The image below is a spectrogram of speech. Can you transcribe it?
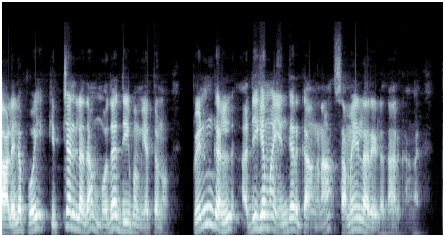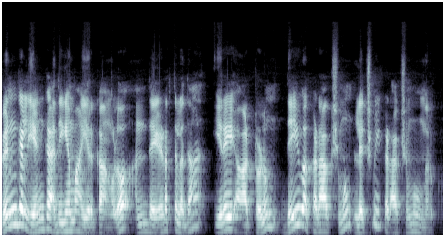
காலையில் போய் கிச்சனில் தான் முத தீபம் ஏற்றணும் பெண்கள் அதிகமாக எங்கே இருக்காங்கன்னா சமையலறையில் தான் இருக்காங்க. பெண்கள் எங்க அதிகமா இருக்காங்களோ அந்த இடத்துல தான் இறை ஆற்றலும் தெய்வ கடாட்சமும் லக்ஷ்மி கடாட்சமும் இருக்கும்.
